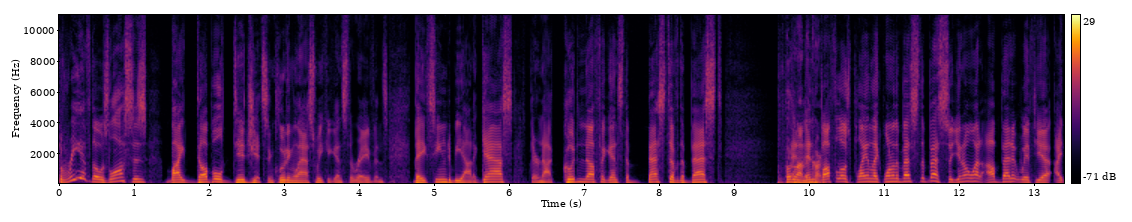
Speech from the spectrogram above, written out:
three of those losses by double digits, including last week against the Ravens. They seem to be out of gas. They're not good enough against the best of the best. Put it and, on the and card. Buffalo's playing like one of the best of the best. So you know what? I'll bet it with you. I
